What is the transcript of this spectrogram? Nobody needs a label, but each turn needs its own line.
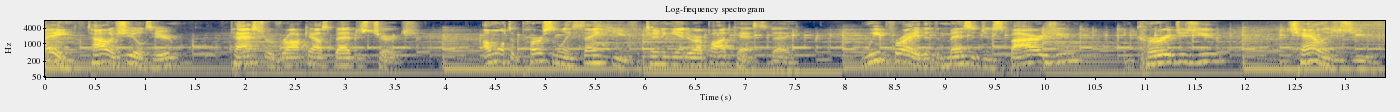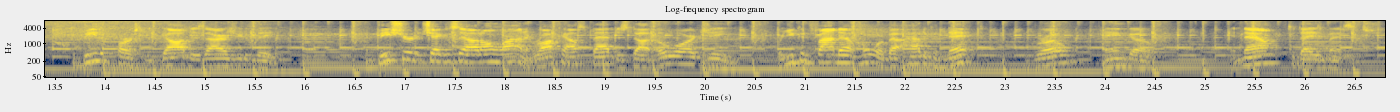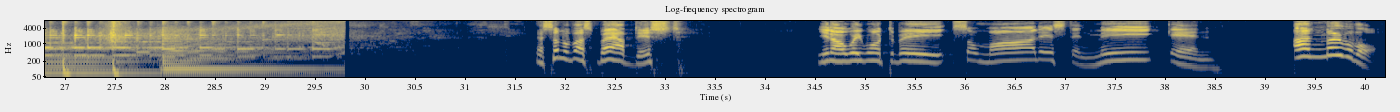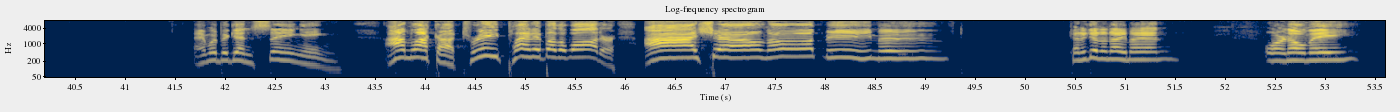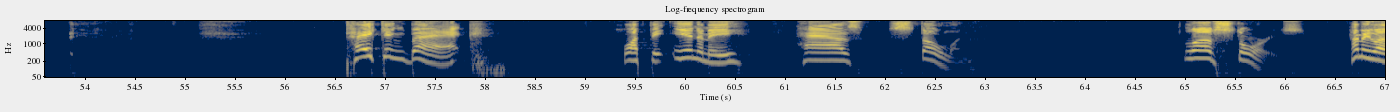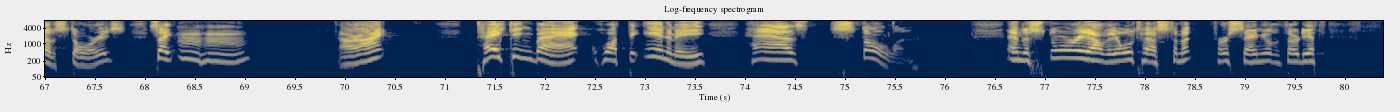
Hey, Tyler Shields here, pastor of Rock House Baptist Church. I want to personally thank you for tuning into our podcast today. We pray that the message inspires you, encourages you, challenges you to be the person that God desires you to be. And be sure to check us out online at rockhousebaptist.org, where you can find out more about how to connect, grow, and go. And now, today's message.
Now, some of us Baptists, you know, we want to be so modest and meek and unmovable. And we begin singing, I'm like a tree planted by the water. I shall not be moved. Can I get an amen? Or an oh me? Taking back what the enemy has stolen. Love stories. How many love stories? Say, mm hmm. All right? Taking back what the enemy has stolen. And the story out of the Old Testament, 1 Samuel, the 30th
